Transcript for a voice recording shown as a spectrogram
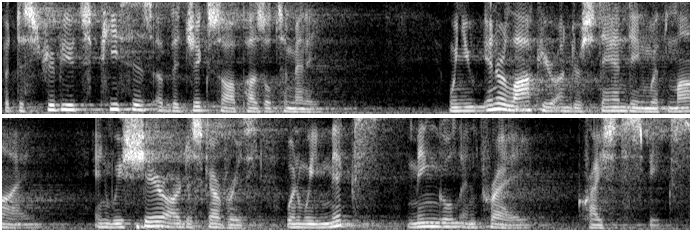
but distributes pieces of the jigsaw puzzle to many. When you interlock your understanding with mine, and we share our discoveries, when we mix, mingle, and pray, Christ speaks.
